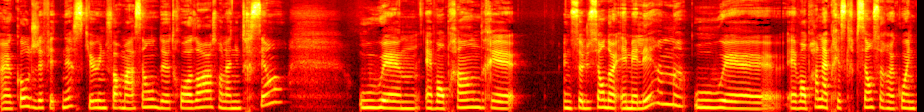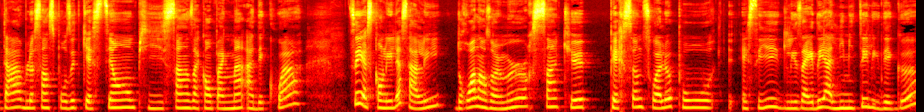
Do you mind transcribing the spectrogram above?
Un coach de fitness qui a eu une formation de trois heures sur la nutrition? Ou euh, elles vont prendre euh, une solution d'un MLM ou euh, elles vont prendre la prescription sur un coin de table sans se poser de questions puis sans accompagnement adéquat. Tu sais, est-ce qu'on les laisse aller droit dans un mur sans que personne soit là pour essayer de les aider à limiter les dégâts?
